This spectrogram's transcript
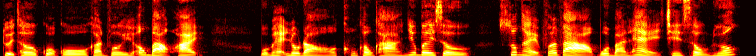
tuổi thơ của cô gắn với ông bà ngoại. Bố mẹ lúc đó không không khá như bây giờ, Suốt ngày vất vả buôn bán lẻ trên sông nước.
